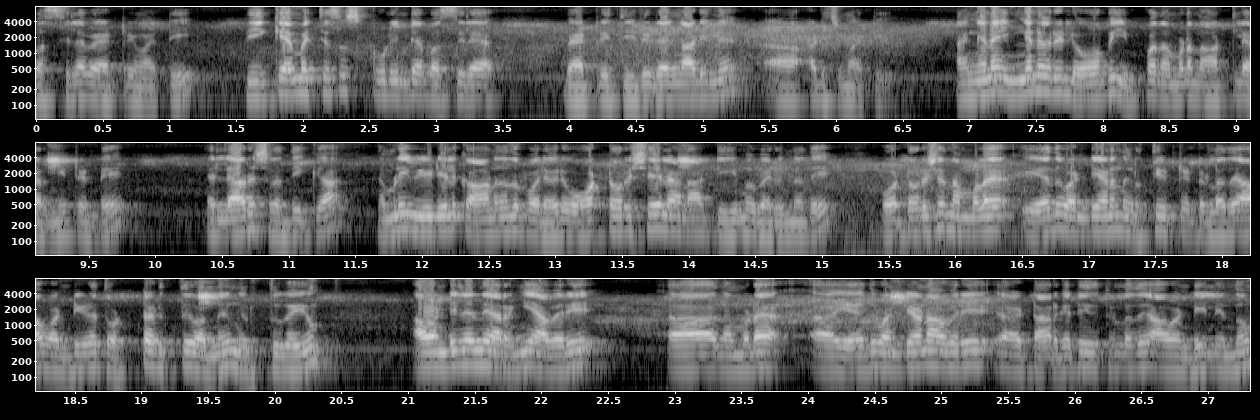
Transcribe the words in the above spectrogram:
ബസ്സിലെ ബാറ്ററി മാറ്റി. P K M H S സ്കൂളിന്റെ ബസ്സിലെ ബാറ്ററി തിരൂരങ്ങാടിയിൽ നിന്ന് അടിച്ചു മാറ്റി. അങ്ങനെ ഇങ്ങനെ ഒരു ലോബി ഇപ്പോൾ നമ്മുടെ നാട്ടിൽ ഇറങ്ങിയിട്ടുണ്ട്. എല്ലാവരും ശ്രദ്ധിക്കുക. നമ്മൾ ഈ വീഡിയോയിൽ കാണുന്നത് പോലെ ഒരു ഓട്ടോറിക്ഷയിലാണ് ആ ടീം വരുന്നത്. ഓട്ടോറിക്ഷ നമ്മളെ ഏത് വണ്ടിയാണ് നിർത്തിയിട്ടിട്ടുള്ളത് ആ വണ്ടിയുടെ തൊട്ടടുത്ത് വന്ന് നിർത്തുകയും ആ വണ്ടിയിൽ നിന്ന് ഇറങ്ങി അവർ നമ്മുടെ ഏത് വണ്ടിയാണോ അവർ ടാർഗറ്റ് ചെയ്തിട്ടുള്ളത് ആ വണ്ടിയിൽ നിന്നും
